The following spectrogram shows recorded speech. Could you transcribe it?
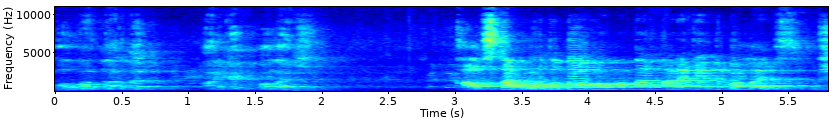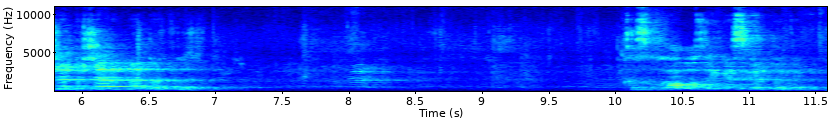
Балбандардын аракетин балайбыз. Калыстар ортодо балбандардын аракетин баалайбыз. Уже бир жарым мүнөт өтті. Кызылга озең эскертүү.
